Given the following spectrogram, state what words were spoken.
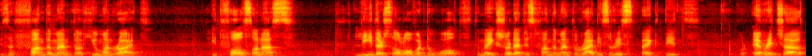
is a fundamental human right. It falls on us, leaders all over the world, to make sure that this fundamental right is respected for every child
